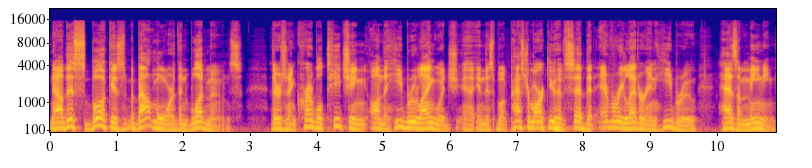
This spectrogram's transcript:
Now, this book is about more than blood moons. There's an incredible teaching on the Hebrew language uh, in this book. Pastor Mark, you have said that every letter in Hebrew has a meaning.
